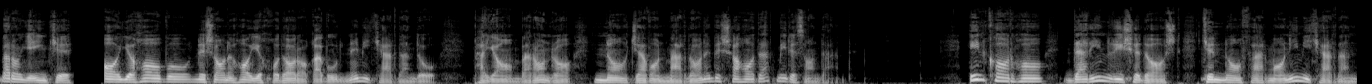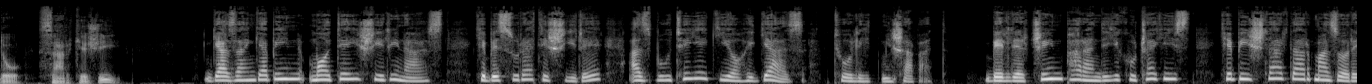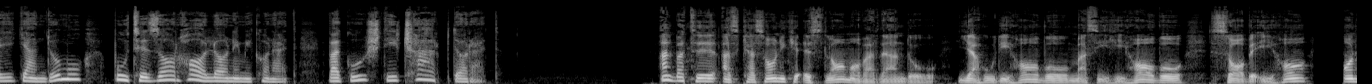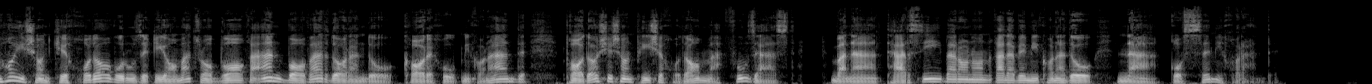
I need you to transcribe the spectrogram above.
برای اینکه آیه ها و نشانه های خدا را قبول نمی کردند و پیامبران را ناجوان مردانه به شهادت می رساندند. این کارها در این ریشه داشت که نافرمانی می کردند و سرکشی گزنگبین ماده شیرین است که به صورت شیره از بوته گیاه گز تولید می شود. بلدرچین پرنده کوچکی است که بیشتر در مزارع گندم و بوتزارها لانه می کند و گوشتی چرب دارد. البته از کسانی که اسلام آوردند و یهودی ها و مسیحی ها و سابعی ها آنهایشان که خدا و روز قیامت را واقعا باور دارند و کار خوب می کنند پاداششان پیش خدا محفوظ است و نه ترسی بر آنان غلبه می کند و نه قصه می خورند.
